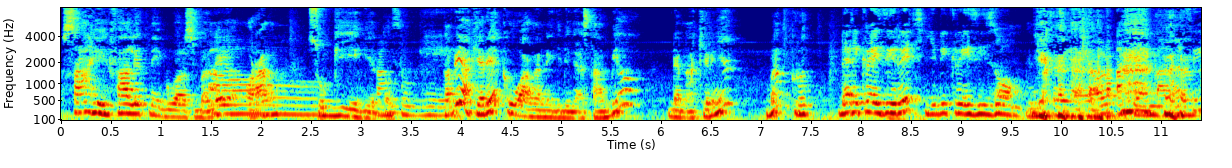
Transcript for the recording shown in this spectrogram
sahih valid nih gue sebagai Oh. orang sugih gitu." Orang sugih. Tapi akhirnya keuangannya jadi nggak stabil dan akhirnya bangkrut. Dari crazy rich jadi crazy zong. Gitu ya. Ya Allah kasihan banget sih.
